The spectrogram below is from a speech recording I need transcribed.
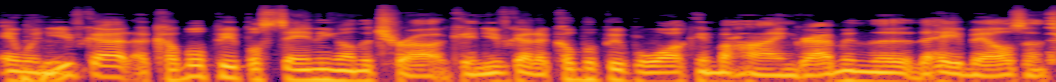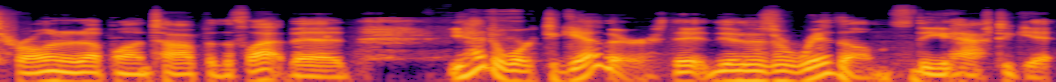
and when mm-hmm. you've got a couple of people standing on the truck and you've got a couple of people walking behind, grabbing the, the hay bales and throwing it up on top of the flatbed, you had to work together. There's a rhythm that you have to get,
